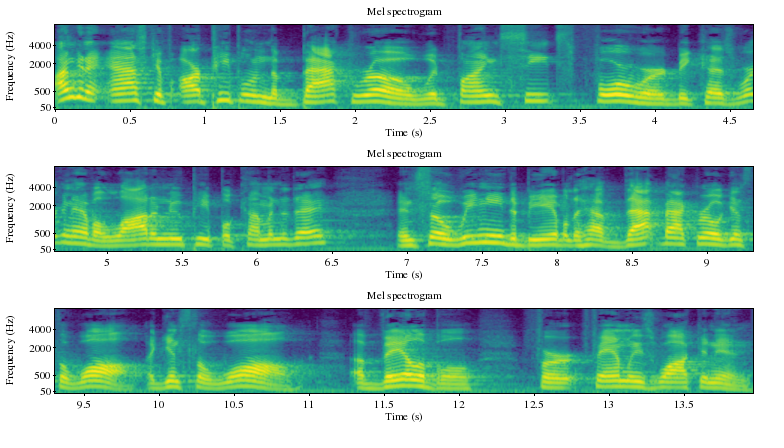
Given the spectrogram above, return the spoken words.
I'm going to ask if our people in the back row would find seats forward because we're going to have a lot of new people coming today. And so we need to be able to have that back row against the wall, against the wall, available for families walking in.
